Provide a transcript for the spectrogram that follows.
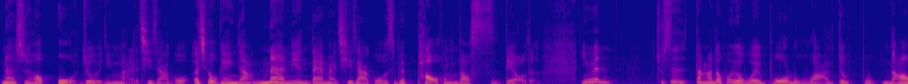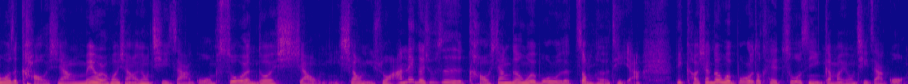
那时候我就已经买了气炸锅，而且我跟你讲，那年代买气炸锅是被炮轰到死掉的，因为。就是大家都会有微波炉啊，都不，然后或是烤箱，没有人会想要用气炸锅，所有人都会笑你，笑你说啊，那个就是烤箱跟微波炉的综合体啊，你烤箱跟微波炉都可以做的事情，干嘛用气炸锅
